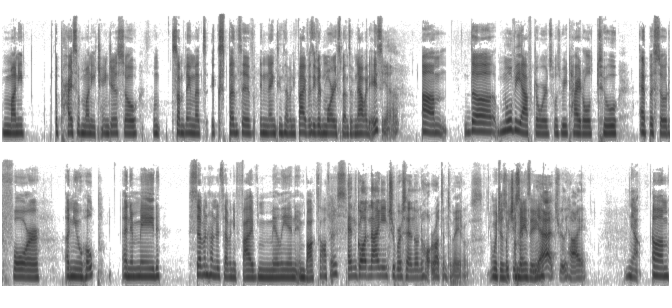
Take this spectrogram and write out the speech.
money, the price of money changes. So um, something that's expensive in 1975 is even more expensive nowadays. Yeah. Um, the movie afterwards was retitled to Episode Four, A New Hope, and it made 775 million in box office, And got ninety two percent on Hot Rotten Tomatoes, which is which is amazing. yeah, it's really high. Yeah. Um,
